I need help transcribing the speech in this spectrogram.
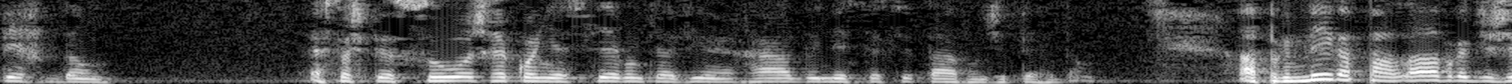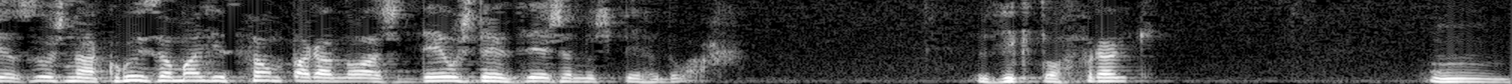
Perdão. Estas pessoas reconheceram que haviam errado e necessitavam de perdão. A primeira palavra de Jesus na cruz é uma lição para nós. Deus deseja nos perdoar. Viktor Frank, um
